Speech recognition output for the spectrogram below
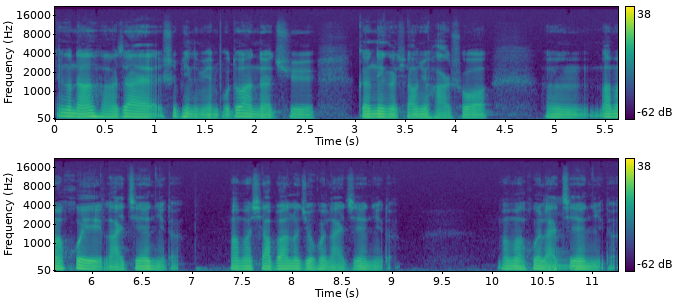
那个男孩在视频里面不断的去跟那个小女孩说：“嗯，妈妈会来接你的，妈妈下班了就会来接你的，妈妈会来接你的，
